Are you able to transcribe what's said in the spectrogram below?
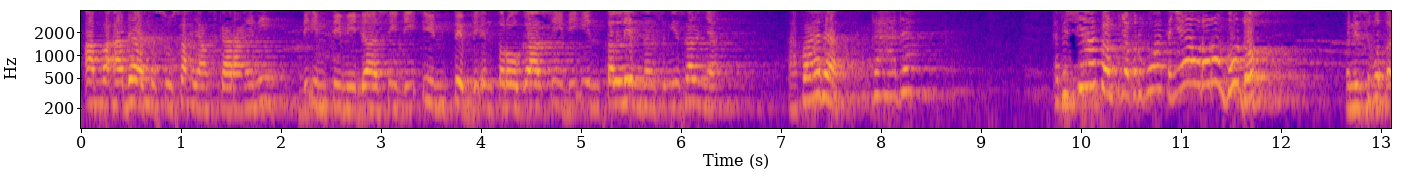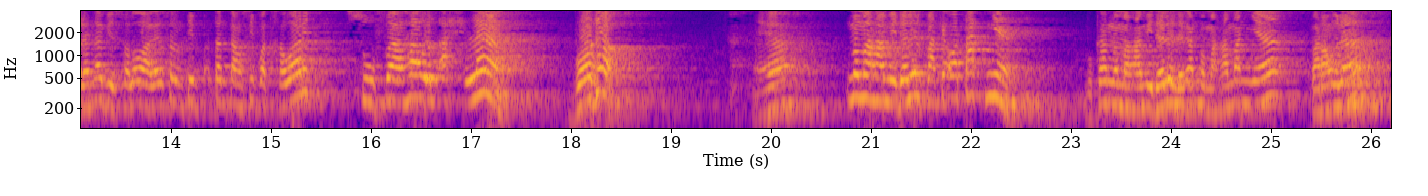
apa ada sesusah yang sekarang ini diintimidasi, diintip, diinterogasi, diintelin dan semisalnya? Apa ada? Gak ada. Tapi siapa yang punya perbuatan? Ya orang-orang bodoh. Yang disebut oleh Nabi SAW tentang sifat khawarij, sufahaul ahlam, bodoh. Ya, memahami dalil pakai otaknya, bukan memahami dalil dengan pemahamannya para ulama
